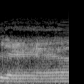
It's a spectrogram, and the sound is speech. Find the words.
Yeah.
